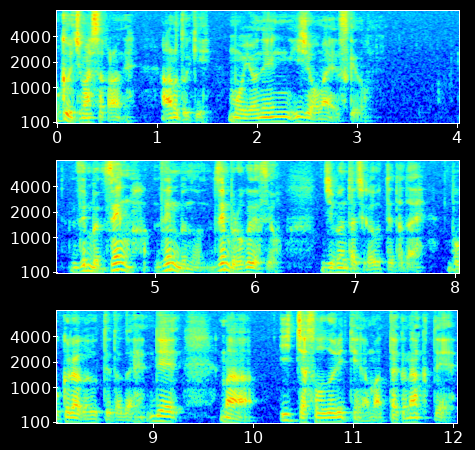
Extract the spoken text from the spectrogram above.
6打ちましたからねあの時。もう4年以上前ですけど。全部全全部の全部6ですよ。自分たちが打ってた台。僕らが打ってた台。でまあ一茶総取りっていうのは全くなくて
